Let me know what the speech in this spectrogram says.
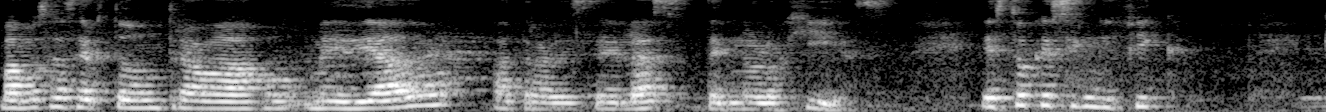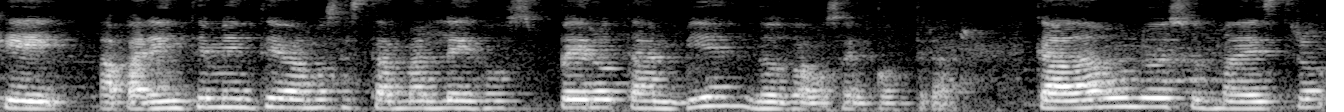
Vamos a hacer todo un trabajo mediado a través de las tecnologías. ¿Esto qué significa? Que aparentemente vamos a estar más lejos, pero también nos vamos a encontrar. Cada uno de sus maestros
